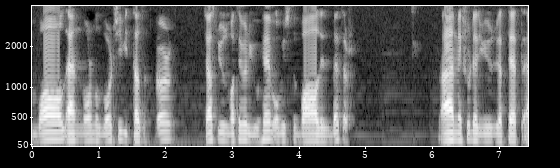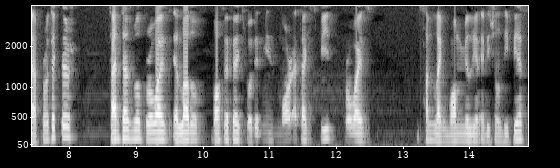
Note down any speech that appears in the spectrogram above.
wall and normal war chief. It doesn't work. Just use whatever you have. Obviously, wall is better. And make sure that you use that uh, protector. Phantasmal provides a lot of buff effects, so that means more attack speed, provides something like 1 million additional DPS.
